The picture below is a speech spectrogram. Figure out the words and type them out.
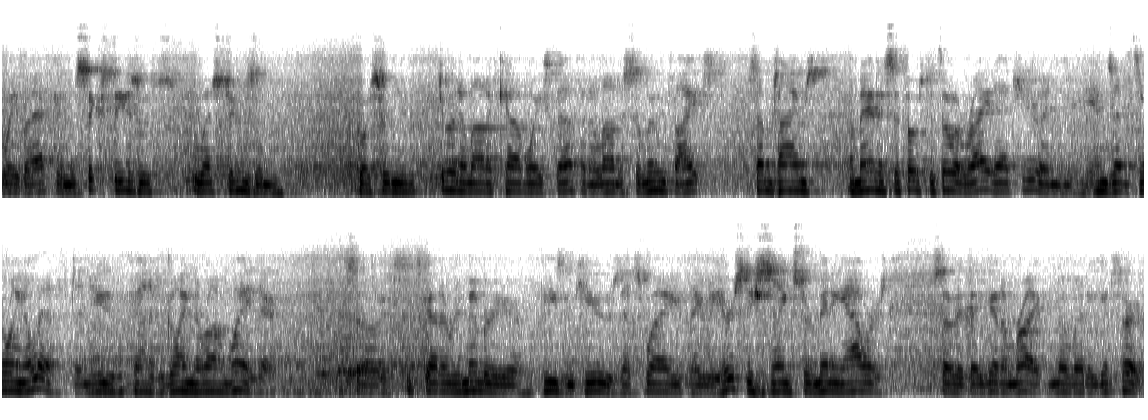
way back in the 60s with westerns, and of course when you're doing a lot of cowboy stuff and a lot of saloon fights, sometimes a man is supposed to throw a right at you and ends up throwing a left, and you kind of going the wrong way there. So it's, it's got to remember your P's and Q's. That's why they rehearse these things for many hours so that they get them right and nobody gets hurt.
